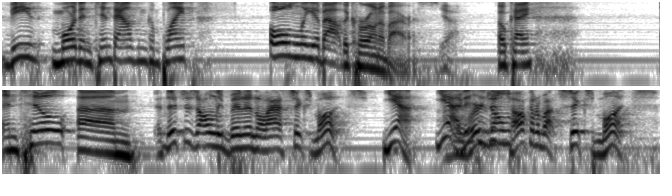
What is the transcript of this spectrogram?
these more than 10,000 complaints only about the coronavirus. Yeah. Okay? Until um this has only been in the last six months. yeah, yeah, I mean, this we're is just only, talking about six months.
